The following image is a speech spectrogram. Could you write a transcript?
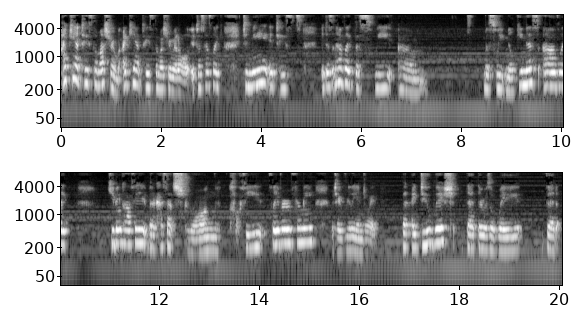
I can't taste the mushroom. I can't taste the mushroom at all. It just has like, to me, it tastes it doesn't have like the sweet, um, the sweet milkiness of like Cuban coffee, but it has that strong coffee flavor for me, which I really enjoy. But I do wish that there was a way that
